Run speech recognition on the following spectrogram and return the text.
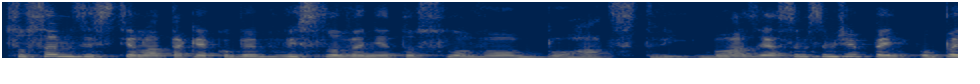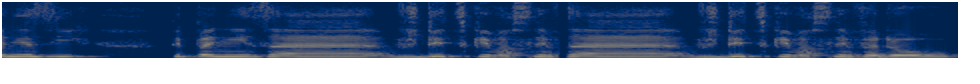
co jsem zjistila, tak jakoby vysloveně to slovo bohatství. Bohatství. Já si myslím, že pen, o penězích ty peníze vždycky vlastně, vždycky vlastně vedou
